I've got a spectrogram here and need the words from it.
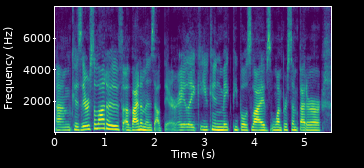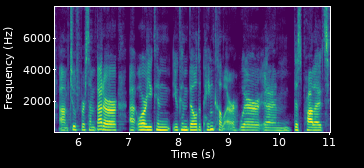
because um, there's a lot of uh, vitamins out there, right? Like you can make people's lives one percent better, two percent better, uh, or you can you can build a painkiller where this product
